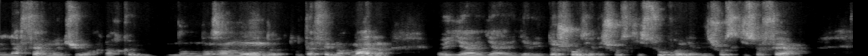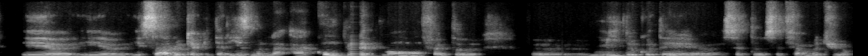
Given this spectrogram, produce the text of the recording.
la fermeture, alors que dans, un monde tout à fait normal, il y, a, les deux choses. Il y a des choses qui s'ouvrent, il y a des choses qui se ferment. Et, euh, euh, ça, le capitalisme a complètement en fait euh, mis de côté cette, fermeture,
